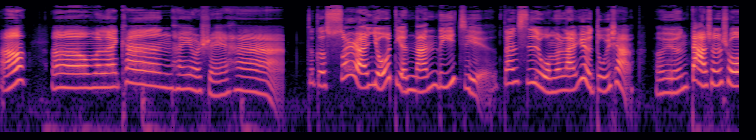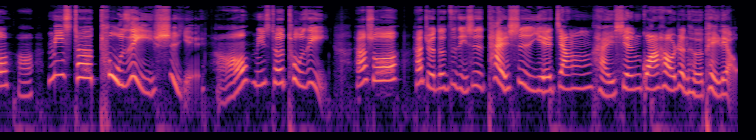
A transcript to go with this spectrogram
好，嗯，我们来看还有谁哈？这个虽然有点难理解，但是我们来阅读一下。有人大声说：“啊，Mr. Two Z 是也。”好，Mr. Two Z，他说。他觉得自己是泰式椰浆海鲜挂号任何配料，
